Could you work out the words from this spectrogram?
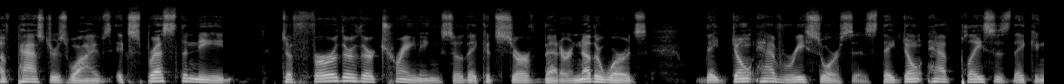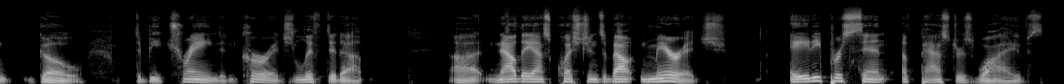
of pastors' wives express the need to further their training so they could serve better. In other words, they don't have resources, they don't have places they can go to be trained, encouraged, lifted up. Uh, now they ask questions about marriage. 80% of pastors' wives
